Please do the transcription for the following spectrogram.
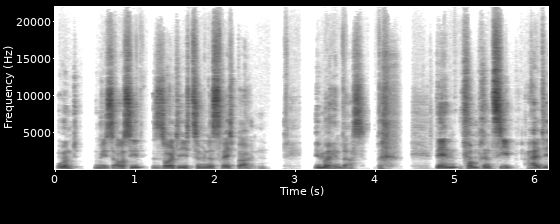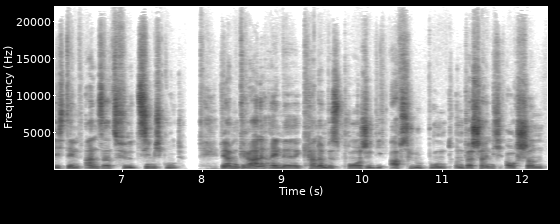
Und, wie es aussieht, sollte ich zumindest recht behalten. Immerhin das. Denn vom Prinzip halte ich den Ansatz für ziemlich gut. Wir haben gerade eine Cannabis-Branche, die absolut boomt und wahrscheinlich auch schon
